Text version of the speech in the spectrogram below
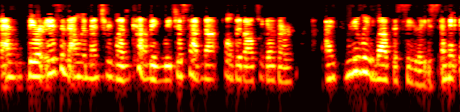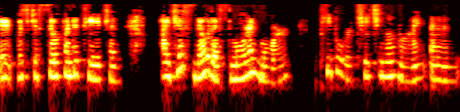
and there is an elementary one coming. We just have not pulled it all together. I really love the series and it, it was just so fun to teach and I just noticed more and more people were teaching online and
